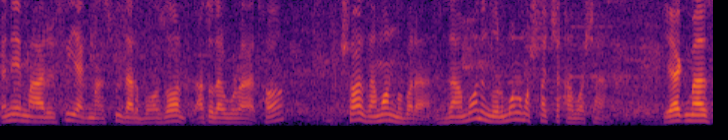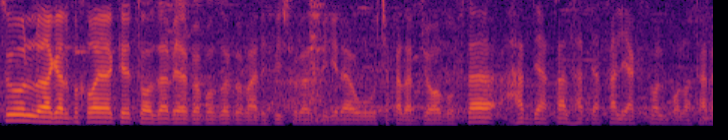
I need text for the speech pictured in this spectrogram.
یعنی معرفی یک محصول در بازار حتی در ولایت ها شاید زمان مبره زمان نرمال ما شاید چقدر باشه یک محصول اگر بخواد که تازه بیای به بازار به معرفی صورت بگیره و چقدر جا بفته حداقل حداقل یک سال بالاتره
